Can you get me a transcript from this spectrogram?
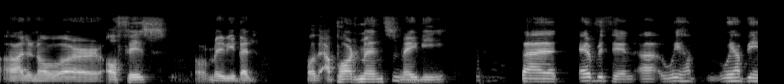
I don't know or office or maybe but or the apartments Mhm. maybe. But everything uh, we have we have been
